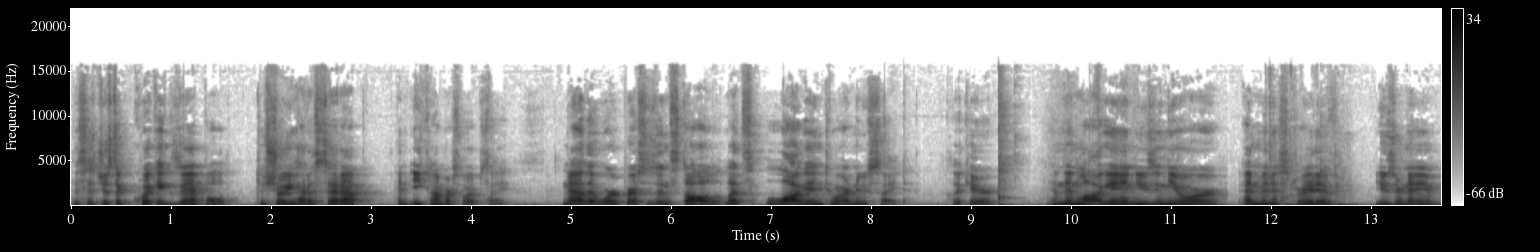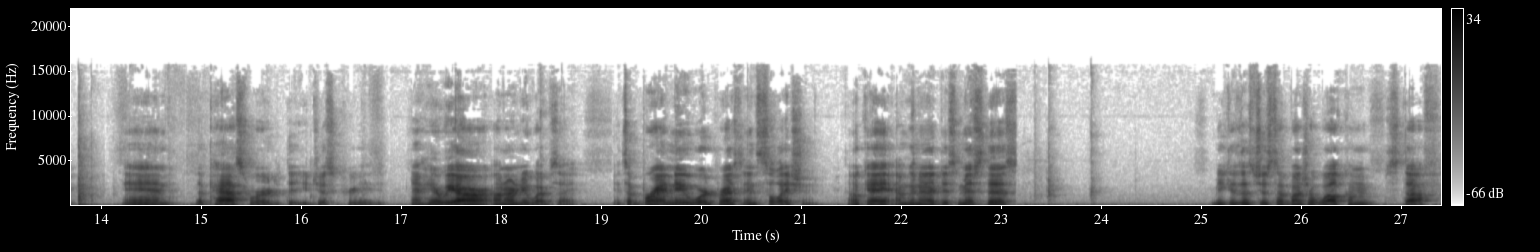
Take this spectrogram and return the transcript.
This is just a quick example to show you how to set up an e-commerce website. Now that WordPress is installed, let's log into our new site. Click here and then log in using your administrative username and the password that you just created. Now here we are on our new website. It's a brand new WordPress installation. Okay, I'm going to dismiss this because it's just a bunch of welcome stuff.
